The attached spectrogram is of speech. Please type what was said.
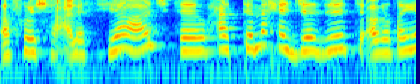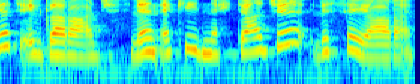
أفرشها على السياج آه، وحتى ما حجزت أرضية الجراج لأن أكيد نحتاجه للسيارة.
